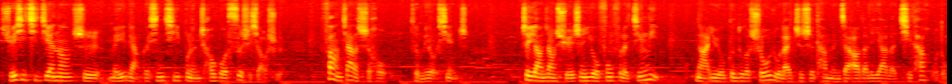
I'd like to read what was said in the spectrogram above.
学习期间呢是每两个星期不能超过四十小时，放假的时候则没有限制，这样让学生又丰富了经历。那又有更多的收入来支持他们在澳大利亚的其他活动，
